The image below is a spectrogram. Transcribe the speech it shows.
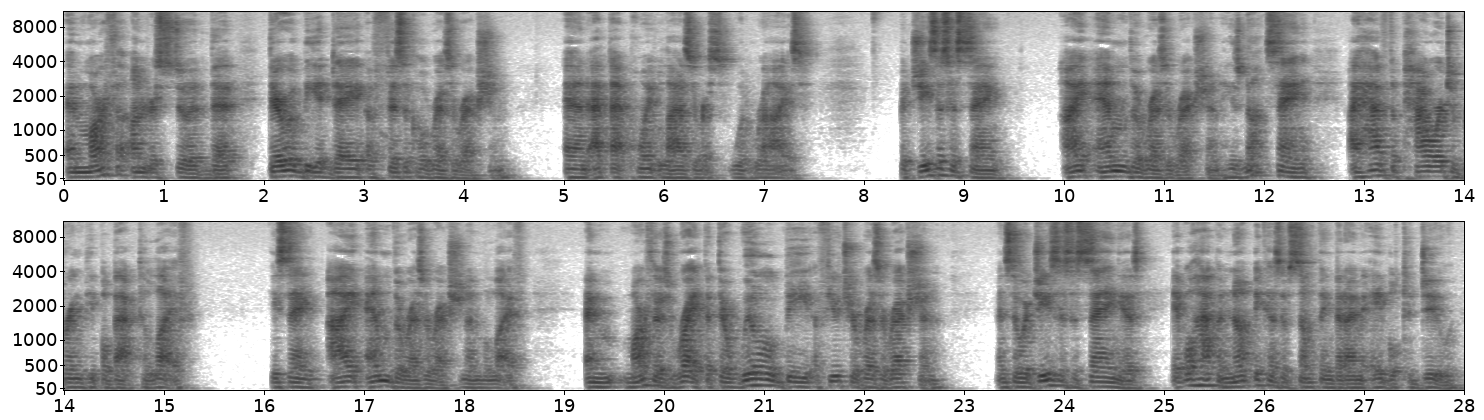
And Martha understood that there would be a day of physical resurrection, and at that point, Lazarus would rise. But Jesus is saying, I am the resurrection. He's not saying, I have the power to bring people back to life. He's saying, I am the resurrection and the life. And Martha is right that there will be a future resurrection. And so what Jesus is saying is, it will happen not because of something that I'm able to do,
